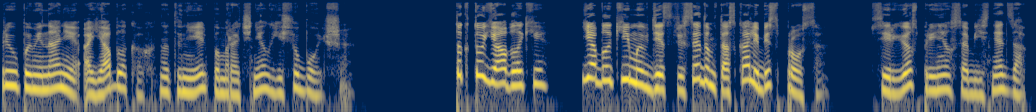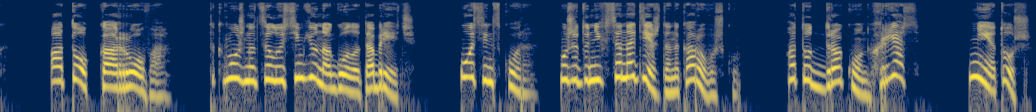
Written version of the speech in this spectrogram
При упоминании о яблоках Натаниэль помрачнел еще больше. «Так то яблоки. Яблоки мы в детстве с Эдом таскали без спроса», — всерьез принялся объяснять Зак. «А то корова! Так можно целую семью на голод обречь. Осень скоро. Может, у них вся надежда на коровушку. А тут дракон, хрясь! Нет уж.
